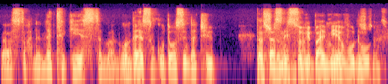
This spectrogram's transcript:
das ist doch eine nette Geste, Mann. Und er ist ein gut aussehender Typ. Das Das ist nicht so wie bei mir, wo du stimmt.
